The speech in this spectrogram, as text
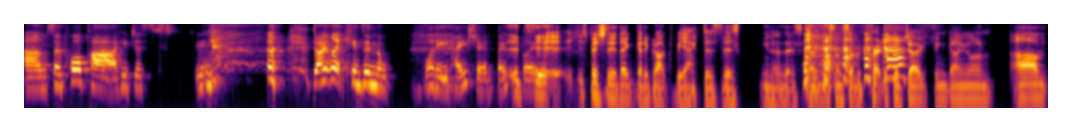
Um, so poor Pa, he just don't let kids in the bloody hay shed, basically. It's, especially if they're going to grow up to be actors. There's you know there's some sort of practical joke thing going on. Um,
